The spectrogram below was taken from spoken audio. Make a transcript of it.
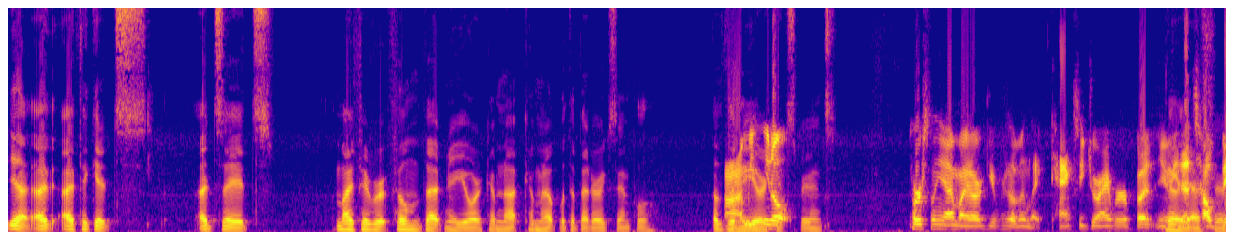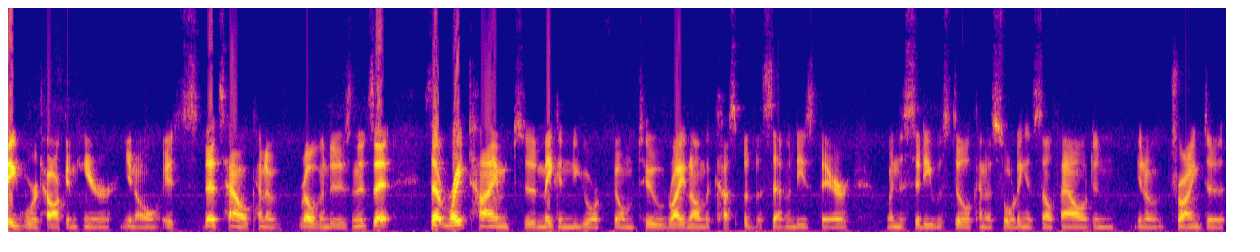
Yeah, I I think it's. I'd say it's my favorite film about New York. I'm not coming up with a better example of the I New mean, York you know, experience. personally, I might argue for something like Taxi Driver, but you know Yeah, that's yeah, how sure. big we're talking here. You know, it's that's how kind of relevant it is, and it's that it's that right time to make a New York film too, right on the cusp of the '70s there, when the city was still kind of sorting itself out and you know trying to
